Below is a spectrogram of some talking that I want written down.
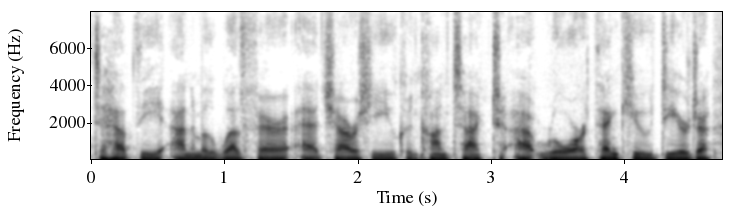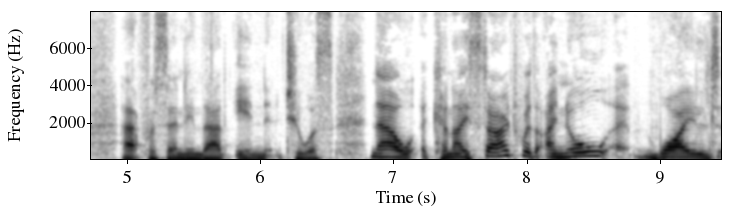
to help the animal welfare uh, charity, you can contact uh, Roar. Thank you, Deirdre, uh, for sending that in to us. Now, can I start with? I know uh, wild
